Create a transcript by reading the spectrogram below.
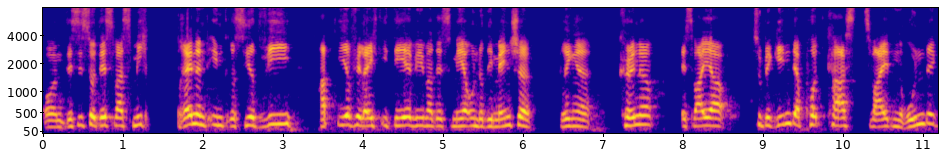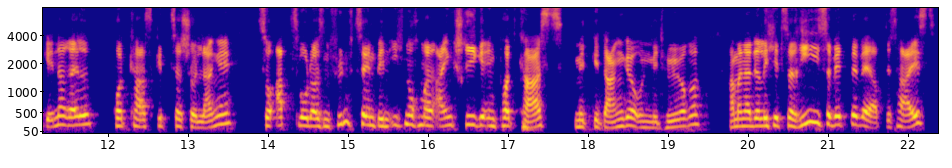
Und das ist so das, was mich brennend interessiert. Wie habt ihr vielleicht Ideen, wie man das mehr unter die Menschen bringen können? Es war ja zu Beginn der Podcast zweiten Runde generell. Podcast gibt es ja schon lange. So ab 2015 bin ich nochmal eingestiegen in Podcasts mit Gedanke und mit Hörer. Haben wir natürlich jetzt einen riesen Wettbewerb. Das heißt,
